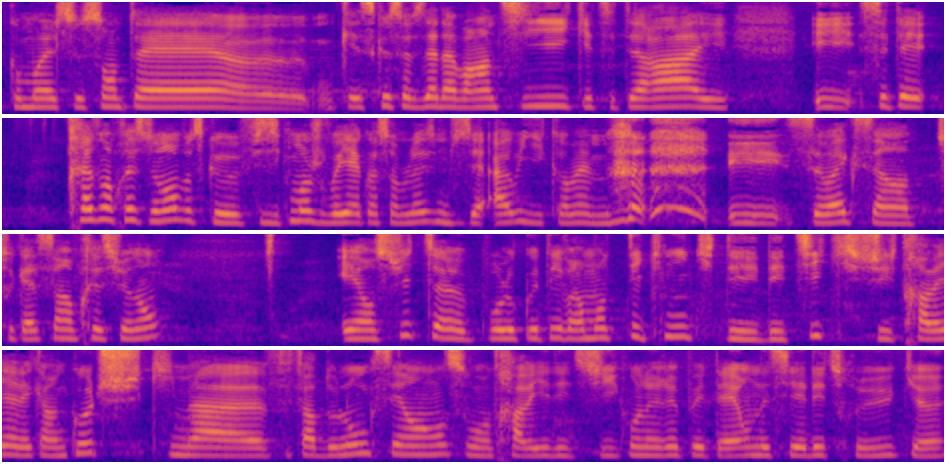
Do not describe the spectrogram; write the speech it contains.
comment elle se sentait, euh, qu'est-ce que ça faisait d'avoir un tic, etc. Et, et c'était très impressionnant parce que physiquement, je voyais à quoi ça ressemblait, je me disais ah oui, quand même. Et c'est vrai que c'est un truc assez impressionnant. Et ensuite, euh, pour le côté vraiment technique des, des tics, j'ai travaillé avec un coach qui m'a fait faire de longues séances où on travaillait des tics, on les répétait, on essayait des trucs. euh.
